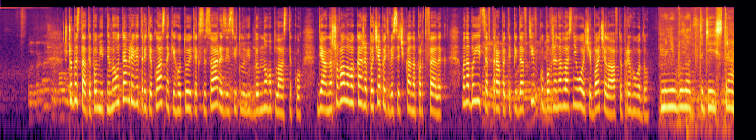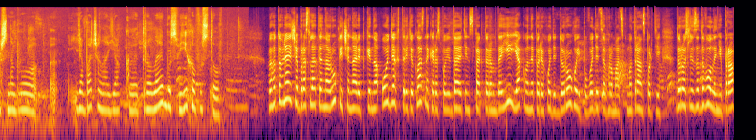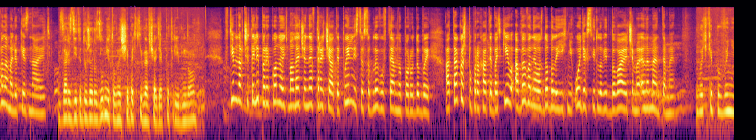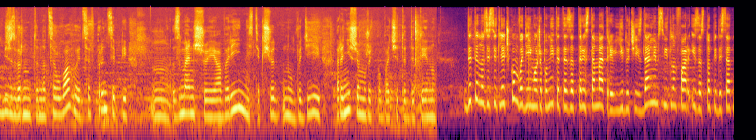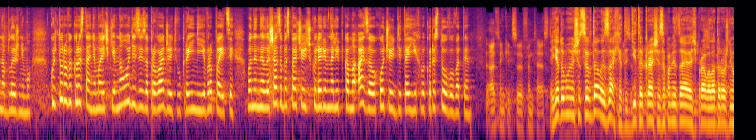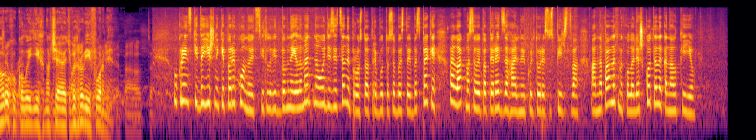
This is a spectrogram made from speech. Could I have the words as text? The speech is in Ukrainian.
Щоби стати помітними у темряві, третьокласники готують аксесуари зі світловідбивного пластику. Діана Шувалова каже, почепить висячка на портфелик. Вона боїться втрапити під автівку, бо вже на власні очі бачила автопригоду. Мені було тоді страшно, бо е, я бачила, як е, тролейбус в'їхав у стовп. Виготовляючи браслети на руки чи наліпки на одяг, третьокласники розповідають інспекторам ДАІ, як вони переходять дорогу і поводяться в громадському транспорті. Дорослі задоволені, правила малюки знають. Зараз діти дуже розумні, то вони ще батьків навчать як потрібно. Втім, навчителі переконують малечу не втрачати пильність, особливо в темну пору доби, а також попрохати батьків, аби вони оздобили їхній одяг світловідбиваючими елементами. Батьки повинні більш звернути на це увагу, і це в принципі зменшує аварійність, якщо ну, водії раніше можуть побачити дитину. Дитину зі світлячком водій може помітити за 300 метрів, їдучи із дальнім світлом фар і за 150 на ближньому. Культуру використання маячків на одязі запроваджують в Україні європейці. Вони не лише забезпечують школярів наліпками, а й заохочують дітей їх використовувати. Я думаю, що це вдалий захід. Діти краще запам'ятають правила дорожнього руху, коли їх навчають в ігровій формі. Українські даїшники переконують, світловідбивний елемент на одязі – це не просто атрибут особистої безпеки, а й лакмусовий папірець загальної культури суспільства. Анна Павлик, Микола Ляшко, телеканал «Київ».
